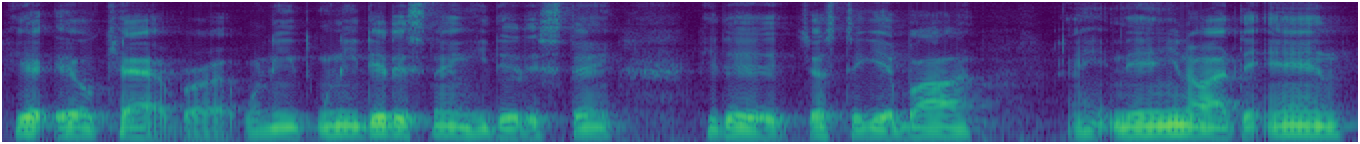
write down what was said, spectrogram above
he a ill cat, bro. When he when he did his thing, he did his thing. He did just to get by, and then you know at the end,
